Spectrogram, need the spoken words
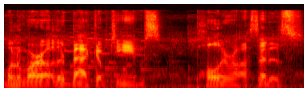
one of our other backup teams. Poliwrath, that is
